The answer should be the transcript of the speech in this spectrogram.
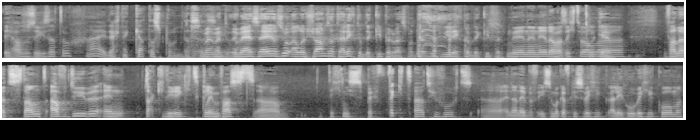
ja, zo zeggen ze dat toch? Ah, ik dacht een kattensprong. Dat want zeggen. wij zeiden zo, alle chance dat hij recht op de keeper was. Maar dat is dus niet recht op de keeper. Nee, nee, nee, dat was echt wel eh, vanuit stand afduwen en tak, direct klem vast. Eh, technisch perfect uitgevoerd. Eh, en dan hebben- is hem ook even wegge allee, goed weggekomen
